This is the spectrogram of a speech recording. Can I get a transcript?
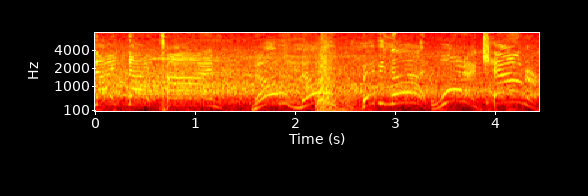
night-night time. No, no, maybe not. What a counter.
